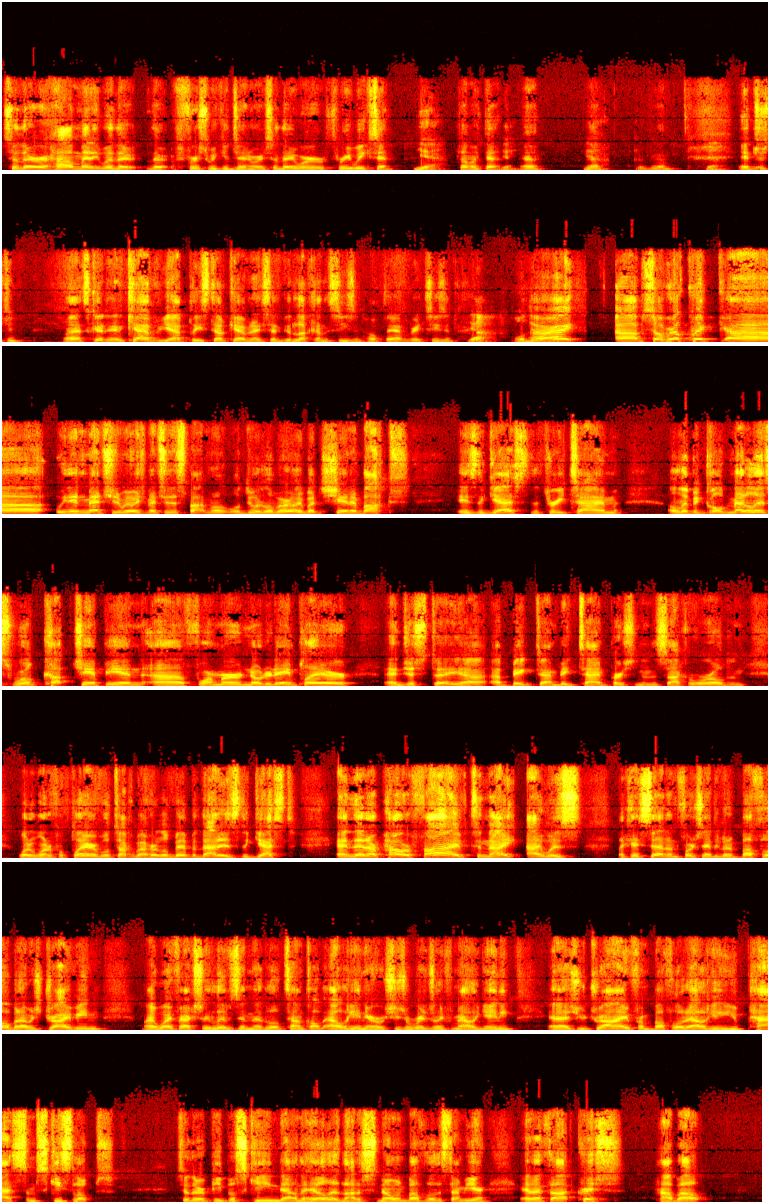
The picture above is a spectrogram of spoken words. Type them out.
So there are how many? Were there the first week of January? So they were three weeks in. Yeah, something like that. Yeah, yeah, yeah. yeah. Good for. Yeah, interesting. Well, that's good. And Kev, yeah, please tell Kevin I said good luck on the season. Hope they have a great season. Yeah, we'll do. All it. right. Um, so real quick, uh, we didn't mention. We always mention this spot. And we'll, we'll do it a little bit earlier. But Shannon Boxx is the guest, the three-time Olympic gold medalist, World Cup champion, uh, former Notre Dame player, and just a uh, a big time, big time person in the soccer world. And what a wonderful player. We'll talk about her a little bit, but that is the guest. And then our Power Five tonight. I was, like I said, unfortunately, I had to go to Buffalo, but I was driving. My wife actually lives in a little town called Allegany, or she's originally from Allegany. And as you drive from Buffalo to Allegany, you pass some ski slopes. So there are people skiing down the hill. There's a lot of snow in Buffalo this time of year. And I thought, Chris, how about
